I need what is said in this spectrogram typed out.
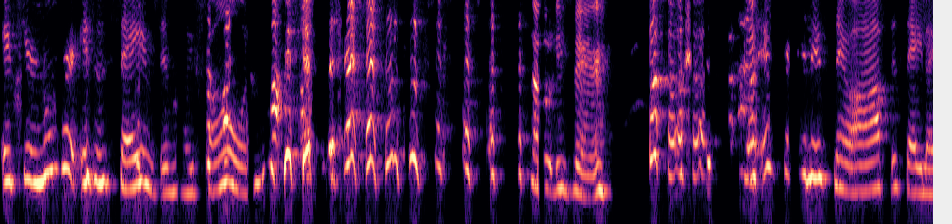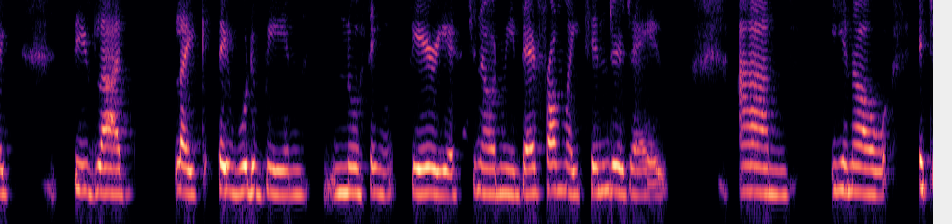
if your number isn't saved in my phone. totally fair. in fairness now, I have to say like these lads like they would have been nothing serious. Do you know what I mean? They're from my Tinder days. And you know, it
